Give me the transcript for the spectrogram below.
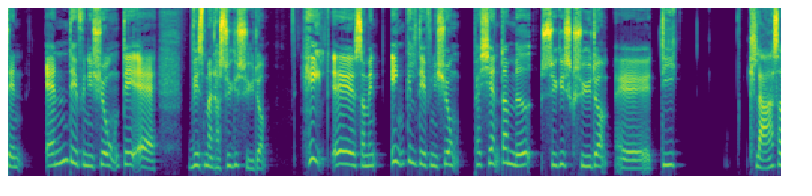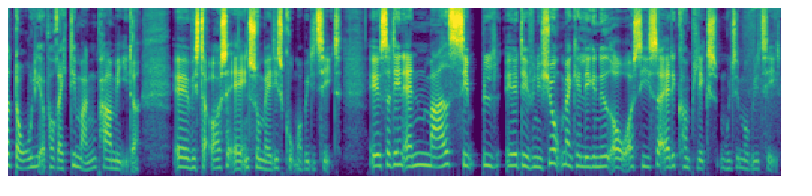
Den anden definition, det er, hvis man har psykisk sygdom. Helt øh, som en enkel definition, patienter med psykisk sygdom, øh, de klarer sig dårligere på rigtig mange parametre, øh, hvis der også er en somatisk komorbiditet. Øh, så det er en anden meget simpel øh, definition, man kan lægge ned over og sige, så er det kompleks multimobilitet.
